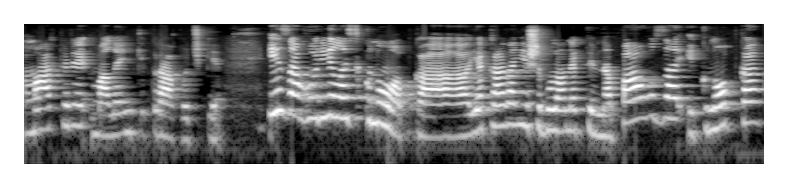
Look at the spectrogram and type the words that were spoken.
маркери маленькі крапочки. І загорілась кнопка, яка раніше була неактивна пауза, і кнопка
